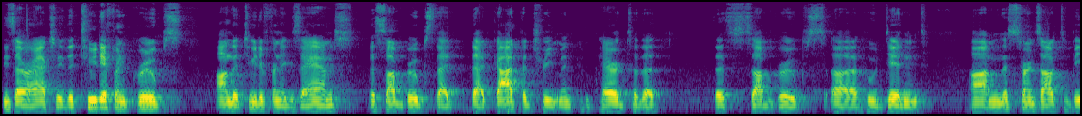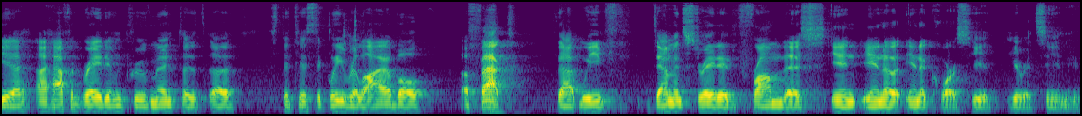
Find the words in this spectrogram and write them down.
these are actually the two different groups on the two different exams, the subgroups that, that got the treatment compared to the, the subgroups uh, who didn't. Um, this turns out to be a, a half a grade improvement, a, a, statistically reliable effect that we've demonstrated from this in, in, a, in a course here, here at CMU.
